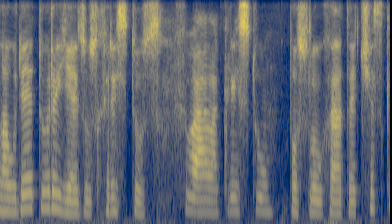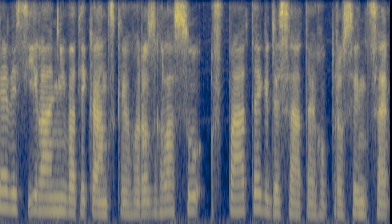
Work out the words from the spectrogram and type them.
Laudetur Jezus Christus. Chvála Kristu. Posloucháte české vysílání Vatikánského rozhlasu v pátek 10. prosince.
